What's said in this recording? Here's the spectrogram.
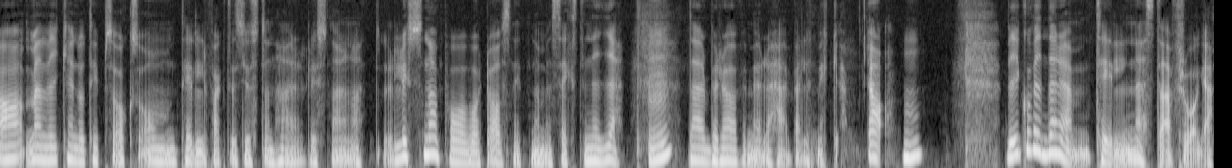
Ja, men vi kan ju då tipsa också om till faktiskt just den här lyssnaren att lyssna på vårt avsnitt nummer 69. Mm. Där berör vi med det här väldigt mycket. Ja. Mm. Vi går vidare till nästa fråga.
